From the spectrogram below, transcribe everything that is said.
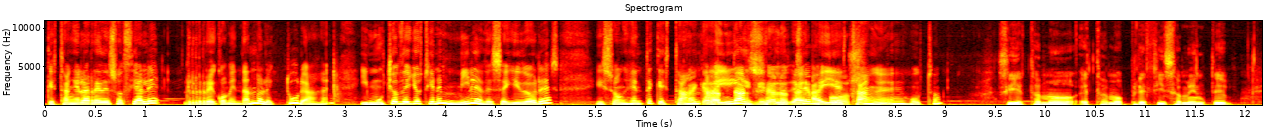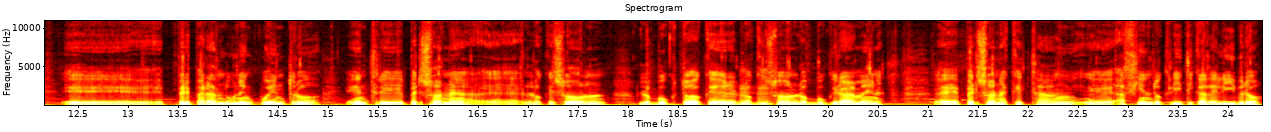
que están en las redes sociales recomendando lecturas. Y muchos de ellos tienen miles de seguidores y son gente que están ahí, ahí están, justo. Sí, estamos, estamos precisamente eh, preparando un encuentro entre personas, eh, lo que son los booktokers, lo que son los bookgrammers, eh, personas que están haciendo crítica de libros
